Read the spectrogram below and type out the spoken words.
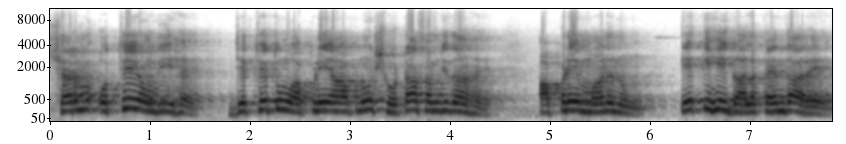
ਸ਼ਰਮ ਉੱਥੇ ਆਉਂਦੀ ਹੈ ਜਿੱਥੇ ਤੂੰ ਆਪਣੇ ਆਪ ਨੂੰ ਛੋਟਾ ਸਮਝਦਾ ਹੈ। ਆਪਣੇ ਮਨ ਨੂੰ ਇੱਕ ਹੀ ਗੱਲ ਕਹਿੰਦਾ ਰਹੇ,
